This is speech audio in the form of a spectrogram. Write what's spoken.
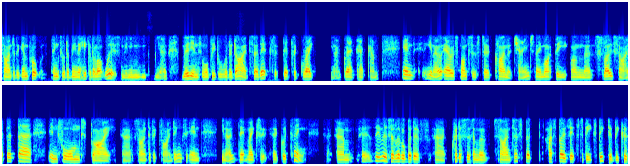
scientific input, things would have been a heck of a lot worse. Meaning, you know, millions more people would have died. So that's that's a great you know, great outcome. And, you know, our responses to climate change, they might be on the slow side, but they're informed by uh, scientific findings, and, you know, that makes it a good thing. Um, there is a little bit of uh, criticism of scientists, but I suppose that's to be expected because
